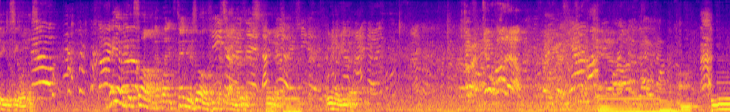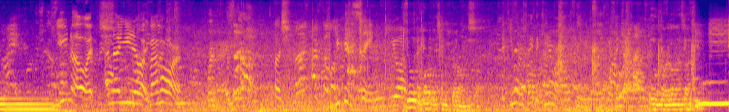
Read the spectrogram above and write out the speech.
stage and sing it with us. Sorry. They have a good song that when it's 10 years old, She it's knows got lyrics. it. I know. know. She knows. We know you know. I know it. All right, Joe Hot out. You know it. I know you know it by heart. Hush. You can sing. You I all, feel like the heart looks so much better on this side. if you want to take the camera, I'll sing. sing along. It looks alright on that side.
